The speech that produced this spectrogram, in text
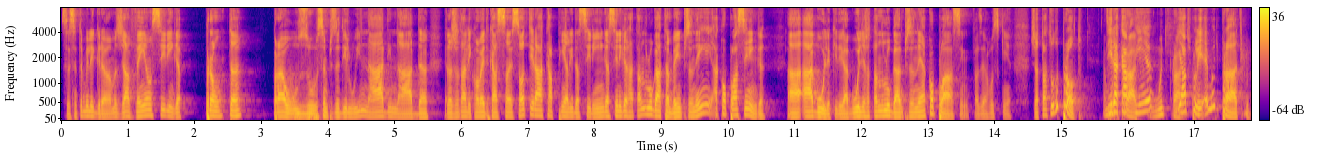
60 miligramas, já vem a seringa pronta para uso, você não precisa diluir nada em nada, ela já está ali com a medicação, é só tirar a capinha ali da seringa, a seringa já está no lugar também, não precisa nem acoplar a seringa, a, a agulha, que a agulha já está no lugar, não precisa nem acoplar, assim, fazer a rosquinha, já está tudo pronto. É Tira a capinha prático, e aplica. É muito prático.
